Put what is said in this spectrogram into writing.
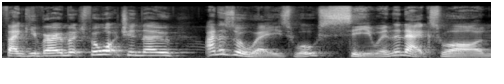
Thank you very much for watching though, and as always, we'll see you in the next one.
